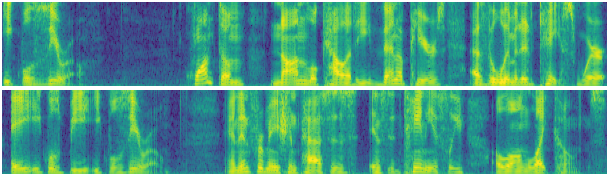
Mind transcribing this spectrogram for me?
equals zero. Quantum non-locality then appears as the limited case where a equals b equals zero, and information passes instantaneously along light cones.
